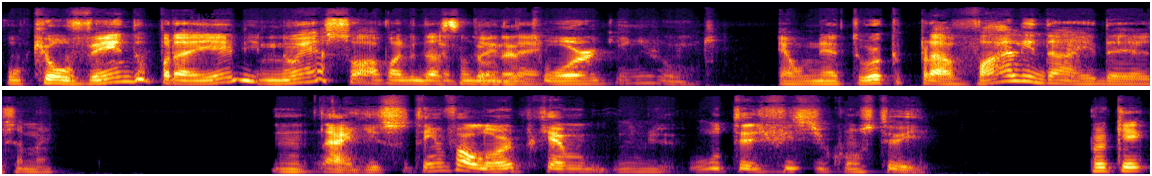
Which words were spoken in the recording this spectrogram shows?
o que eu vendo para ele não é só a validação é da ideia. É networking junto. É um network para validar a ideia também. Hum, ah, isso tem valor porque é ultra difícil de construir. Porque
